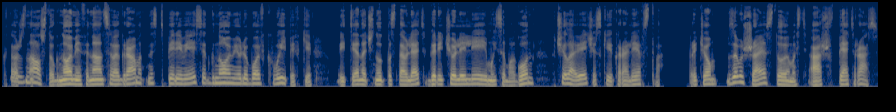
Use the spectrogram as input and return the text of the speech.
Кто ж знал, что гномия финансовая грамотность перевесит гномию любовь к выпивке — и те начнут поставлять горячо лелеемый самогон в человеческие королевства, причем завышая стоимость аж в пять раз.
